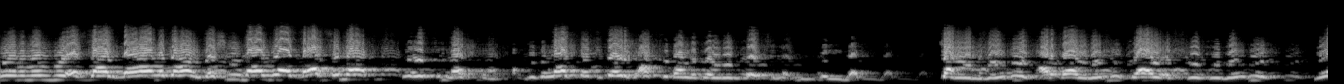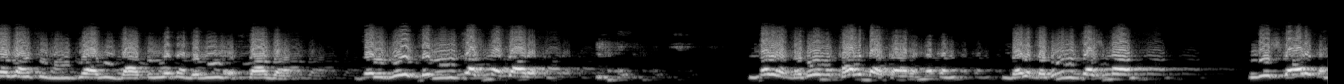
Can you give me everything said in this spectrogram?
دین من بھی استاد بیان کا یشی بایا درس میں ایک نفس لیکن نفس تو اخت بند جلدی کوئی کم جلدی ہر بار جلدی کیا اس کی جلدی میرا سے جلدی ذات اللہ نبی استاد بل بدون چشمه داره بل بدون قلب کار نکن بل بدون چشمه نشکار کن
